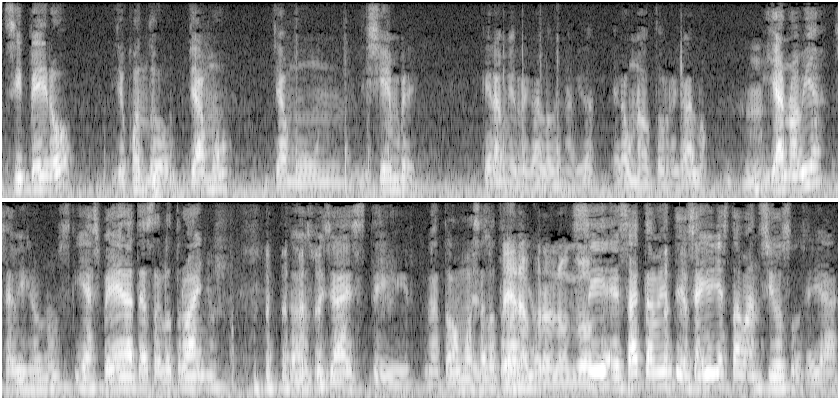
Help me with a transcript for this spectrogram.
Sí, pero yo cuando llamo, llamo un diciembre, que era mi regalo de Navidad. Era un autorregalo. Y ya no había, o sea, me dijeron, no, es que ya espérate hasta el otro año. Entonces, pues ya, este, la tomo hasta el otro Espera, año. prolongó. Sí, exactamente, o sea, yo ya estaba ansioso, o sea, ya,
